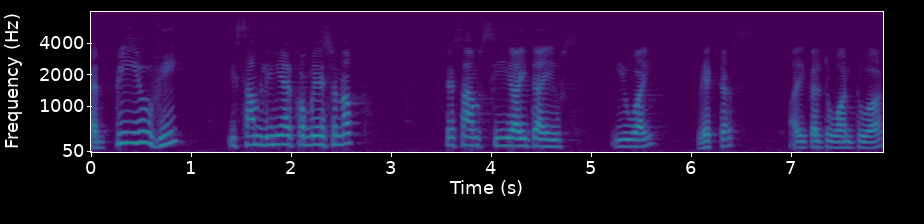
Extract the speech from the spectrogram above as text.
And PUV is some linear combination of say some C i times u i vectors i equal to 1 to r.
